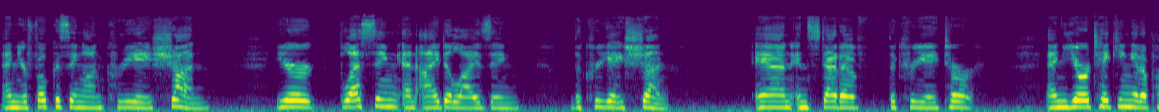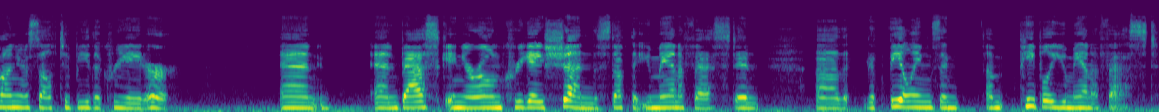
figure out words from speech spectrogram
and you're focusing on creation. You're blessing and idolizing the creation and instead of the creator. And you're taking it upon yourself to be the creator and and bask in your own creation, the stuff that you manifest and uh, the, the feelings and um, people you manifest.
